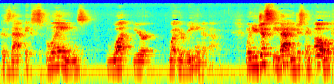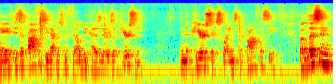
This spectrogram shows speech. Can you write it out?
because that explains what you're what you're reading about. When you just see that, you just think, "Oh, okay, it's a prophecy that was fulfilled because there was a piercing." And the pierce explains the prophecy. But listen,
